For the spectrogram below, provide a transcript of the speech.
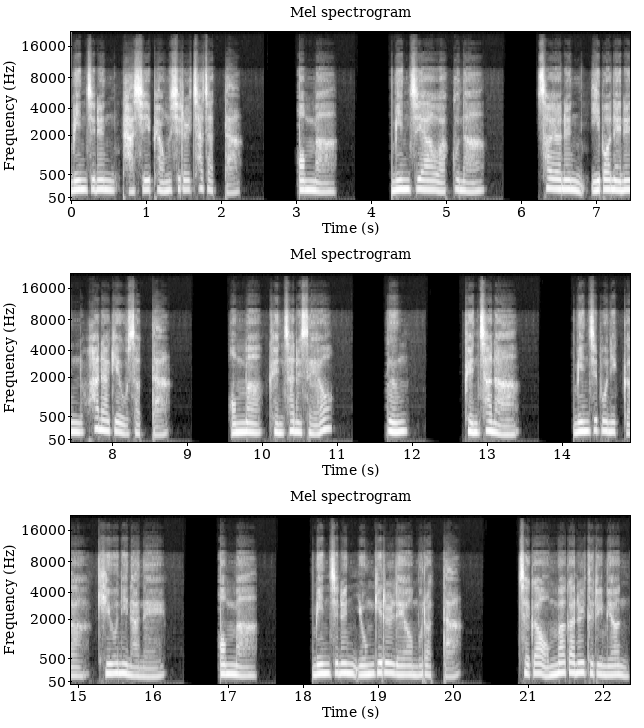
민지는 다시 병실을 찾았다. 엄마, 민지야 왔구나. 서연은 이번에는 환하게 웃었다. 엄마, 괜찮으세요? 응, 괜찮아. 민지 보니까 기운이 나네. 엄마, 민지는 용기를 내어 물었다. 제가 엄마 간을 들이면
